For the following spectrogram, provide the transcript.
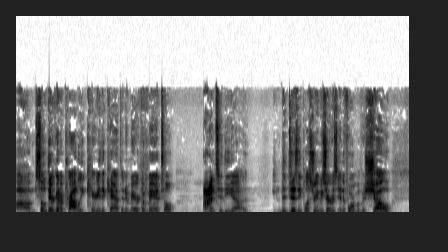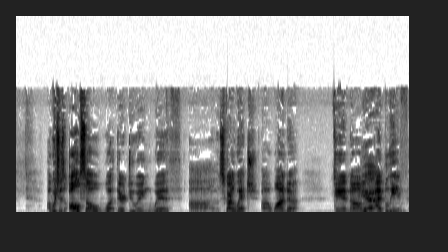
Um, so they're going to probably carry the Captain America mantle onto the uh, the Disney Plus streaming service in the form of a show, which is also what they're doing with uh, Scarlet Witch, uh, Wanda, and um, Yeah. I believe.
